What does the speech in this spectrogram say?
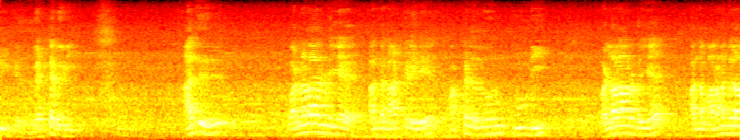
இருக்கிறது வெட்ட வெளி. அது வள்ளலாருடைய அந்த நாட்களிலே மக்கள் எல்லோரும் கூடி வள்ளலாருடைய அந்த மரணமிலா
